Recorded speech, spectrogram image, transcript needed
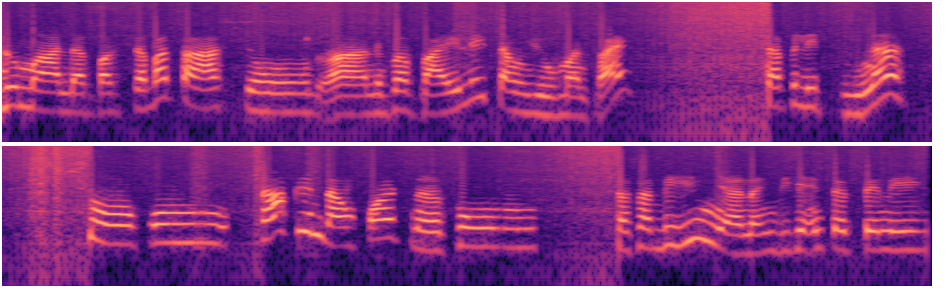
lumalabag sa batas, yung uh, nagva-violate ang human rights sa Pilipinas. So, kung akin lang, partner, kung sasabihin niya na hindi niya entertain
